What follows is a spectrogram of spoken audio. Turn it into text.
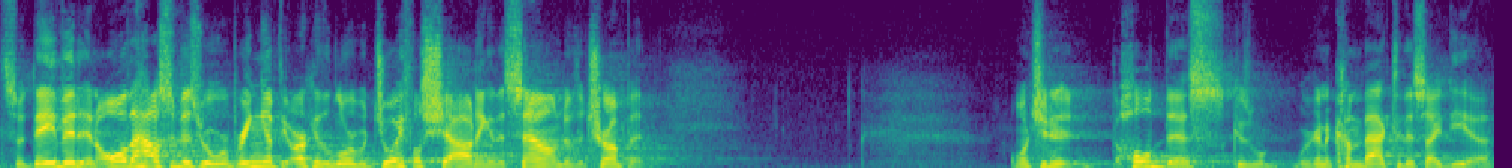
So David and all the house of Israel were bringing up the ark of the Lord with joyful shouting and the sound of the trumpet. I want you to hold this because we're going to come back to this idea.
